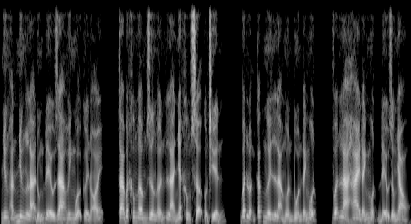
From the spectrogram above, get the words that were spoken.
Nhưng hắn nhưng là đúng đều ra huynh muội cười nói, ta bất không âm dương ấn là nhất không sợ còn chiến, bất luận các ngươi là muốn bốn đánh một, vẫn là hai đánh một đều giống nhau.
